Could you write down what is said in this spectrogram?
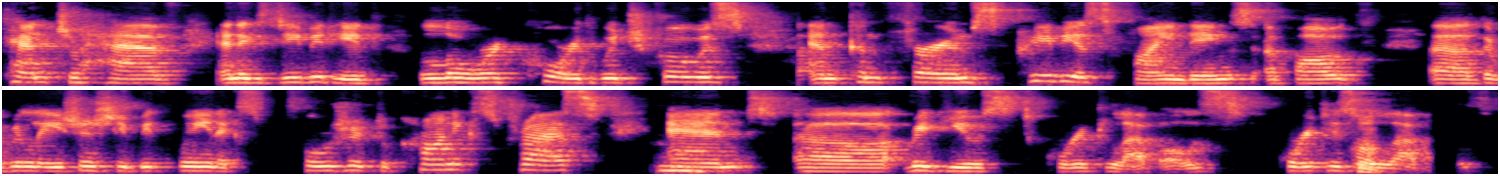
tend to have an exhibited lower cort, which goes and confirms previous findings about uh, the relationship between exposure to chronic stress mm. and uh, reduced cort levels, cortisol oh. levels.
